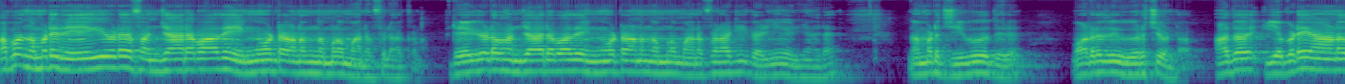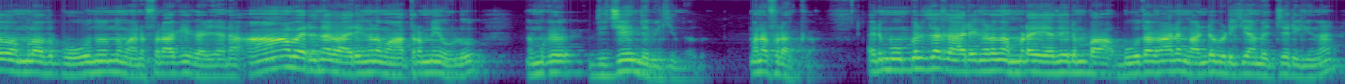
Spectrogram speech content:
അപ്പോൾ നമ്മുടെ രേഖയുടെ സഞ്ചാരപാത എങ്ങോട്ടാണെന്ന് നമ്മൾ മനസ്സിലാക്കണം. രേഖയുടെ സഞ്ചാരപാത എങ്ങോട്ടാണെന്ന് നമ്മൾ മനസ്സിലാക്കി കഴിഞ്ഞു കഴിഞ്ഞാൽ നമ്മുടെ ജീവിതത്തിൽ വളരെ ഉയർച്ചയുണ്ടാകും അത് എവിടെയാണ് നമ്മളത് പോകുന്നതെന്ന് മനസ്സിലാക്കി കഴിഞ്ഞാൽ ആ വരുന്ന കാര്യങ്ങൾ മാത്രമേ ഉള്ളൂ നമുക്ക് വിജയം ലഭിക്കുന്നത്. മനസ്സിലാക്കുക. അതിന് മുമ്പിലത്തെ കാര്യങ്ങൾ നമ്മുടെ ഏതെങ്കിലും ഭൂതകാലം കണ്ടുപിടിക്കാൻ വെച്ചിരിക്കുന്ന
